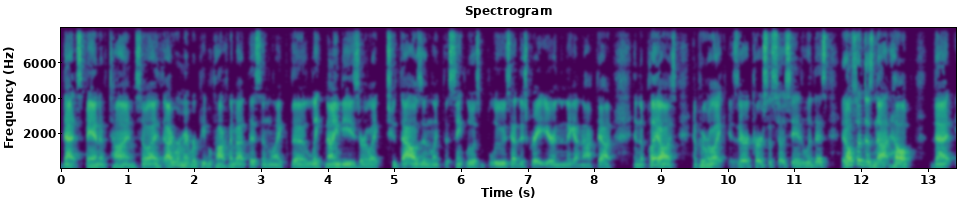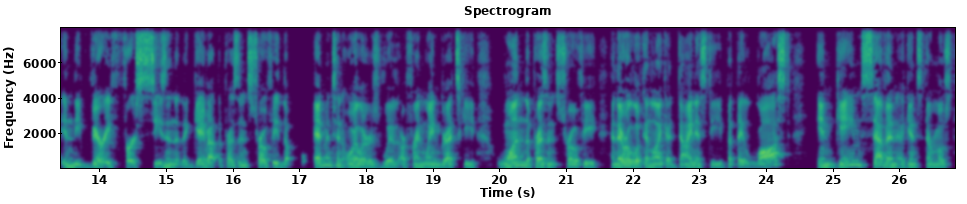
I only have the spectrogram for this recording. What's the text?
that span of time. So I, I remember people talking about this in like the late '90s or like 2000, like the St. Louis Blues had this great year and then they got knocked out in the playoffs, and people were like, "Is there a curse associated with this?" It also does not help that in the very first season that they gave out the President's Trophy, the Edmonton Oilers with our friend Wayne Gretzky won the President's Trophy and they were looking like a dynasty, but they lost in game seven against their most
